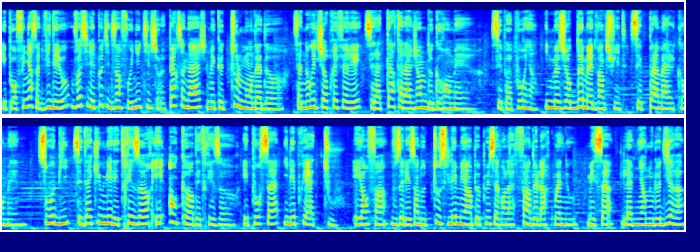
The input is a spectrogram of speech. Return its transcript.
Et pour finir cette vidéo, voici les petites infos inutiles sur le personnage, mais que tout le monde adore. Sa nourriture préférée, c'est la tarte à la viande de grand-mère. C'est pas pour rien. Il mesure 2m28, c'est pas mal quand même. Son hobby, c'est d'accumuler des trésors et encore des trésors. Et pour ça, il est prêt à tout. Et enfin, vous allez sans doute tous l'aimer un peu plus avant la fin de l'arc Wano. Mais ça, l'avenir nous le dira.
